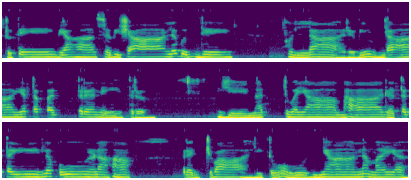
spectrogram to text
स्तुते व्यासविशालबुद्धे फुल्लारविन्दायतपत्रनेत्र येन त्वया भारततैलपूर्णः प्रज्वालितो ज्ञानमयः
